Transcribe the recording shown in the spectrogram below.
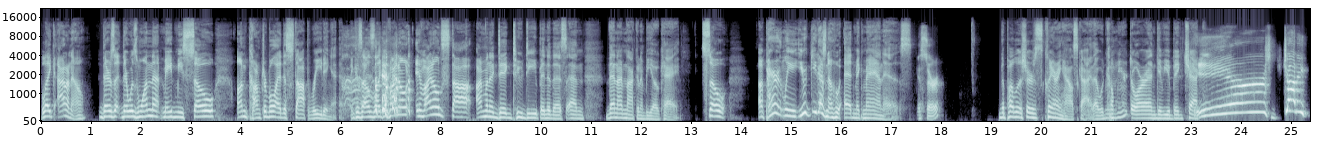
like i don't know there's a there was one that made me so uncomfortable I had to stop reading it because I was like if I don't if I don't stop I'm going to dig too deep into this and then I'm not going to be okay. So apparently you you guys know who Ed McMahon is. Yes, sir. The publisher's clearinghouse guy that would come to mm-hmm. your door and give you a big check. Here's Johnny.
